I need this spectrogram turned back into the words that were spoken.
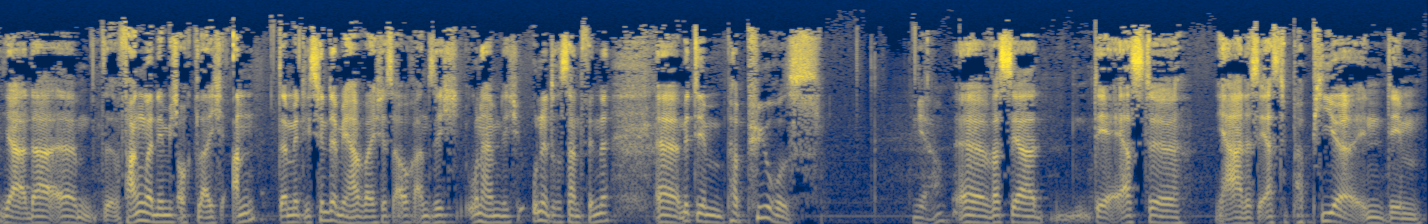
ja, da, ähm, fangen wir nämlich auch gleich an, damit ich es hinter mir habe, weil ich das auch an sich unheimlich uninteressant finde, äh, mit dem Papyrus, Ja. äh, was ja der erste, ja, das erste Papier in dem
